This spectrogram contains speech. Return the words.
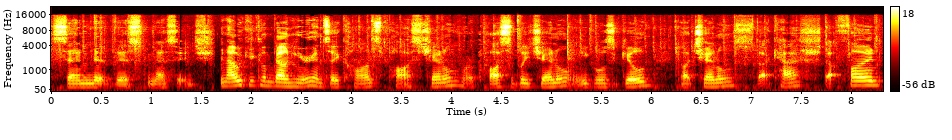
send this message. Now we can come down here and say const pos channel or possibly channel equals guild.channels.cache.find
